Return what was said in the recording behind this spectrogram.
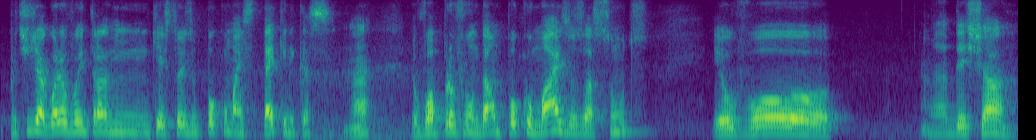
A partir de agora eu vou entrar em questões um pouco mais técnicas, né? Eu vou aprofundar um pouco mais os assuntos, eu vou ah, deixar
